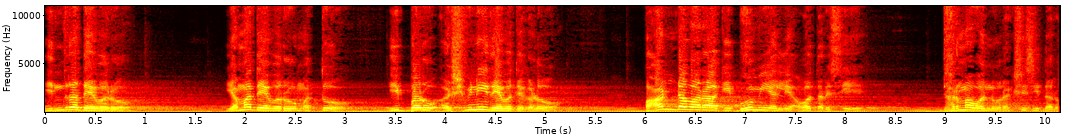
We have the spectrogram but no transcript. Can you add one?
ಇಂದ್ರದೇವರು ಯಮದೇವರು ಮತ್ತು ಇಬ್ಬರು ಅಶ್ವಿನಿ ದೇವತೆಗಳು ಪಾಂಡವರಾಗಿ ಭೂಮಿಯಲ್ಲಿ ಅವತರಿಸಿ ಧರ್ಮವನ್ನು ರಕ್ಷಿಸಿದರು.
